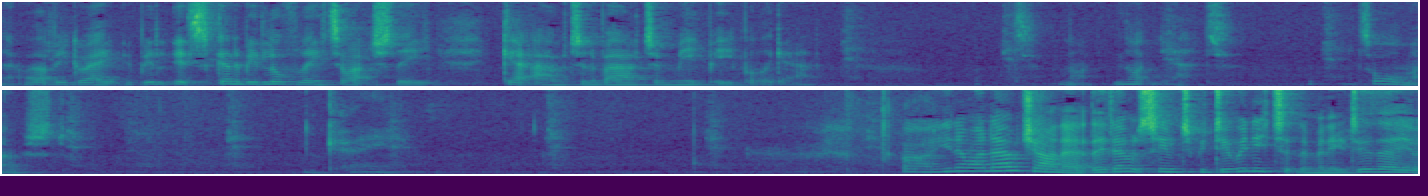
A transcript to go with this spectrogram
no, that'd be great. Be, it's going to be lovely to actually get out and about and meet people again. But not, not yet. It's almost. Okay. Oh, you know, I know, Janet, they don't seem to be doing it at the minute, do they?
